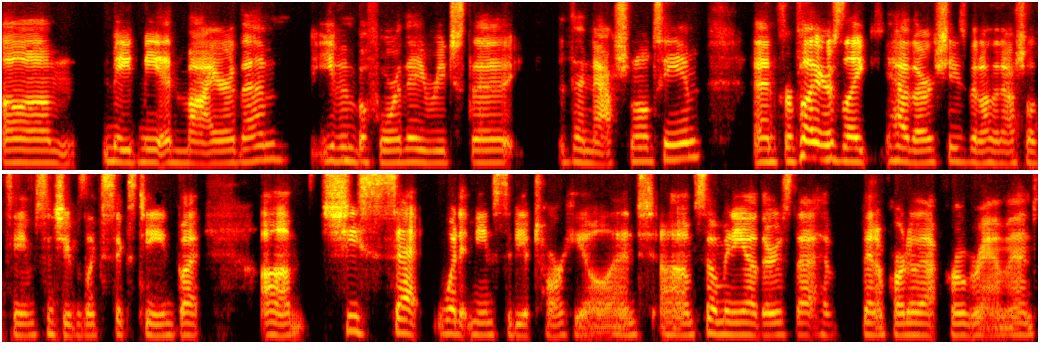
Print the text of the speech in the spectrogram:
um, made me admire them even before they reached the the national team. And for players like Heather, she's been on the national team since she was like 16, but um, she set what it means to be a Tar Heel, and um, so many others that have been a part of that program. And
